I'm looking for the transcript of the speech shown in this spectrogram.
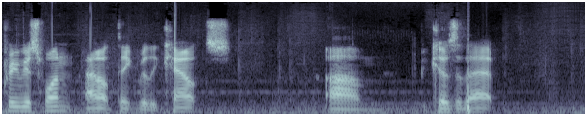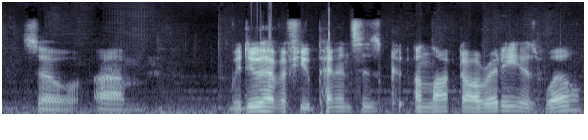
previous one, I don't think really counts um, because of that. So um, we do have a few penances unlocked already as well,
